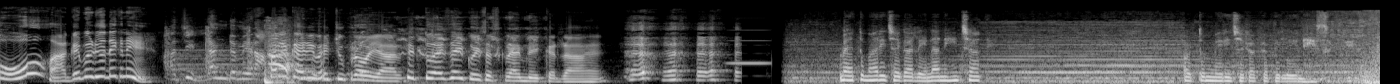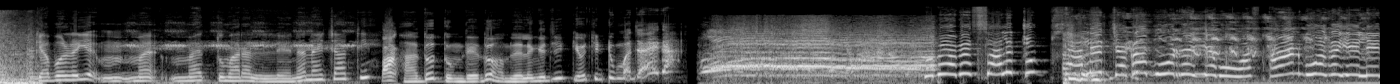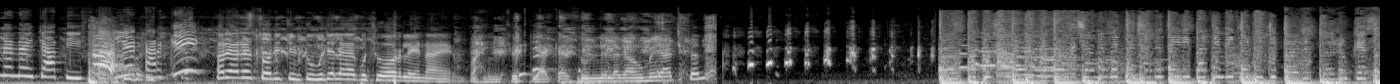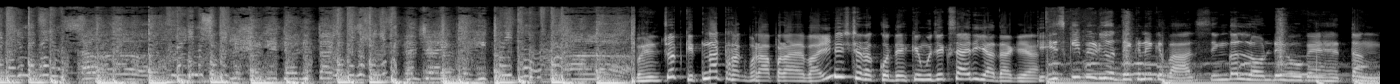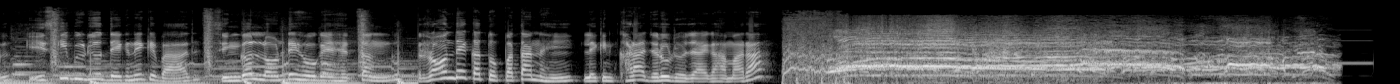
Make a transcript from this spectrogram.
आगे वीडियो देखने। अजी लंड मेरा। अरे कह रही भाई चुप रहो यार। एक तो ऐसा ही कोई सब्सक्राइब नहीं कर रहा है। मैं तुम्हारी जगह लेना नहीं चाहती। और तुम मेरी जगह कभी ले नहीं सकती। क्या बोल रही है? मैं मैं तुम्हारा लेना नहीं चाहती। हाँ तो तुम दे दो हम ले लेंगे जी। क्यों चिट्टू मज़ा आएगा? अबे अबे साले चुप साले जगह बोल रही वो स्थान बोल रही है, लेना नहीं चाहती। साले टर्की अरे अरे सॉरी चिंटू, मुझे लगा कुछ और लेना है। वहीं चुटकिया क्या सुनने लगा हूँ मैं आजकल? बहनचोद कितना ट्रक भरा पड़ा है भाई। इस ट्रक को देख के मुझे एक शायरी याद आ गया। कि इसकी वीडियो देखने के बाद सिंगल लौंडे हो गए हैं तंग। कि इसकी वीडियो देखने के बाद सिंगल लौंडे हो गए हैं तंग। रौंदे का तो पता नहीं, लेकिन खड़ा ज़रूर हो जाएगा हमारा।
